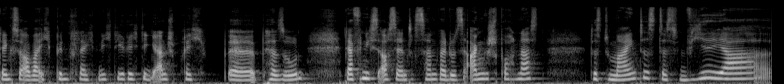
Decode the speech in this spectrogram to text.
denkst du, aber ich bin vielleicht nicht die richtige Ansprechperson. Da finde ich es auch sehr interessant, weil du es angesprochen hast dass du meintest, dass wir ja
